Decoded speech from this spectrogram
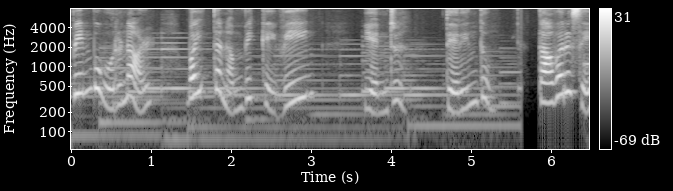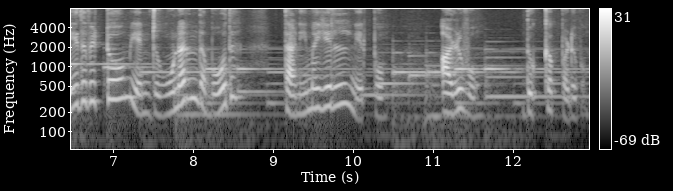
பின்பு ஒரு நாள் வைத்த நம்பிக்கை வீண் என்று தெரிந்தும் தவறு செய்துவிட்டோம் என்று உணர்ந்தபோது தனிமையில் நிற்போம். அழுவோம் துக்கப்படுவோம்.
